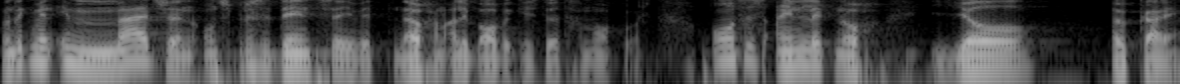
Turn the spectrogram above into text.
Want ek meen, imagine ons president sê, jy weet, nou gaan al die babetjies doodgemaak word. Ons is eintlik nog heel okay.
